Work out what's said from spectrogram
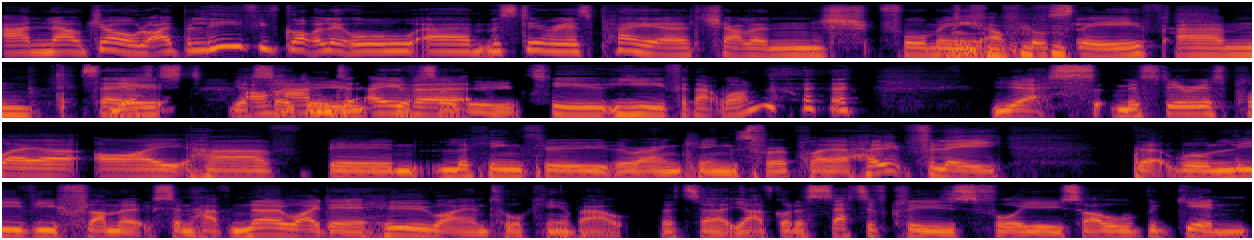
And now, Joel, I believe you've got a little uh, mysterious player challenge for me up your sleeve. Um, so yes, yes, I'll hand over yes, to you for that one. Yes, mysterious player. I have been looking through the rankings for a player, hopefully, that will leave you flummoxed and have no idea who I am talking about. But uh, yeah, I've got a set of clues for you. So I will begin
